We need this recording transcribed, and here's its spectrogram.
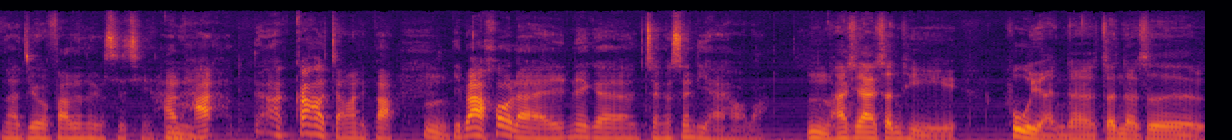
那结果发生这个事情，还、嗯。还啊，刚好讲到你爸，嗯。你爸后来那个整个身体还好吧？嗯，他现在身体复原的真的是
